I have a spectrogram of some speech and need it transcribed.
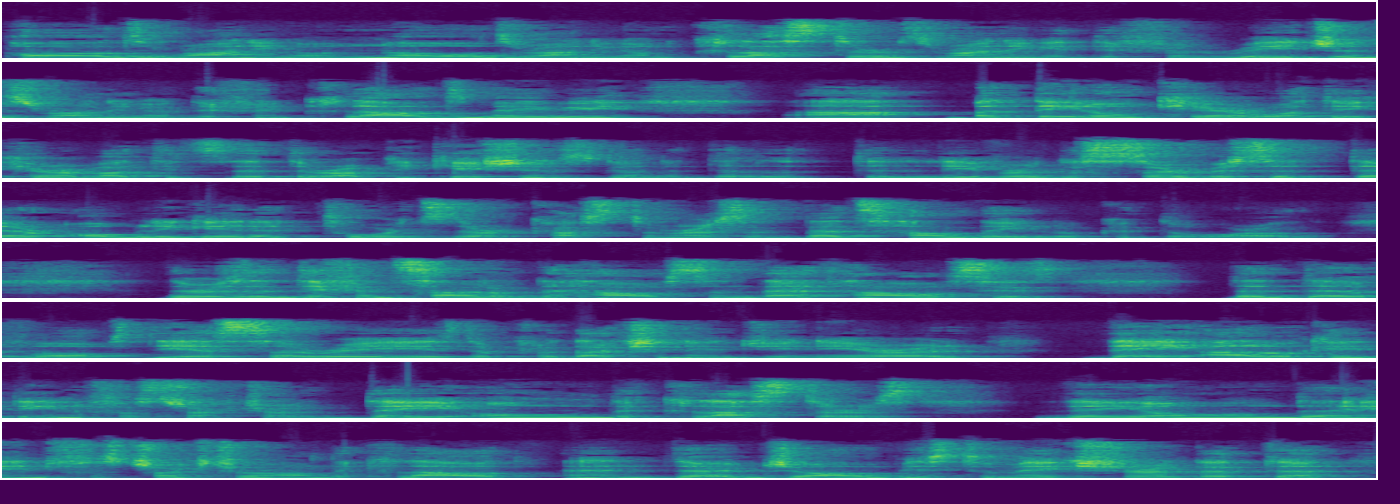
pods running on nodes, running on clusters, running in different regions, running on different clouds maybe. Uh, but they don't care. What they care about is that their application is going to del- deliver the service that they're obligated towards their customers. And that's how they look at the world. There is a different side of the house, and that house is the DevOps, the SREs, the production engineer. They allocate the infrastructure. They own the clusters. They own the infrastructure on the cloud. And their job is to make sure that the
